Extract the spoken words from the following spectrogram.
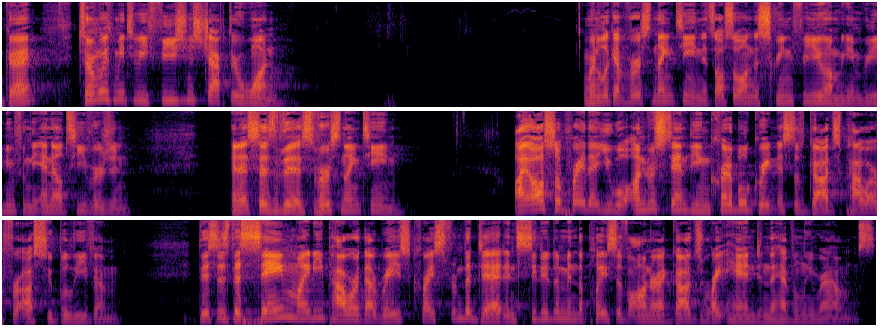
Okay? Turn with me to Ephesians chapter 1. We're going to look at verse 19. It's also on the screen for you. I'm reading from the NLT version. And it says this, verse 19. I also pray that you will understand the incredible greatness of God's power for us who believe him. This is the same mighty power that raised Christ from the dead and seated him in the place of honor at God's right hand in the heavenly realms.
